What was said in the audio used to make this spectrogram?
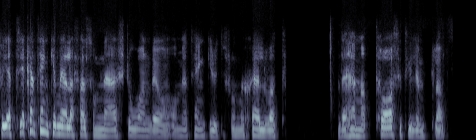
för jag, jag, kan tänka mig i alla fall som närstående, om jag tänker utifrån mig själv, att det här med att ta sig till en plats.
